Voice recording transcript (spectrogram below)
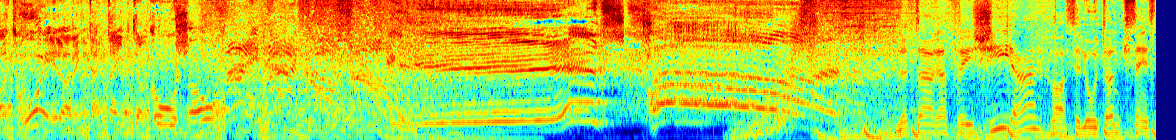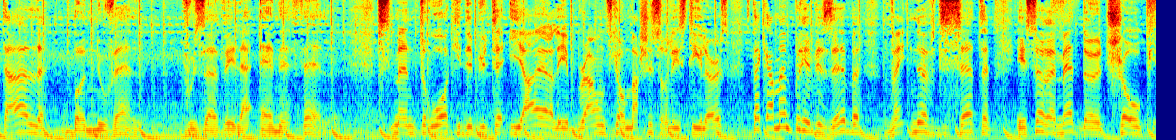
A troué, là, avec ta tête de cochon. Tête de cochon! It's time! Le temps rafraîchit, hein? Ah, c'est l'automne qui s'installe. Bonne nouvelle. Vous avez la NFL. Semaine 3 qui débutait hier, les Browns qui ont marché sur les Steelers. C'était quand même prévisible. 29-17 et se remettre d'un choke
